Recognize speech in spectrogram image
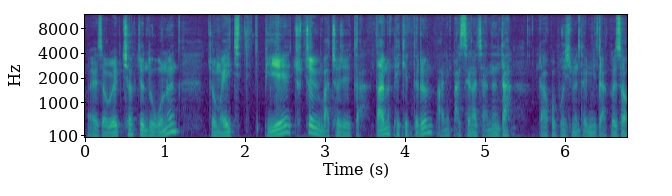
그래서 웹취약점 도구는 좀 HTTP에 초점이 맞춰져 있다. 다른 패킷들은 많이 발생하지 않는다. 라고 보시면 됩니다. 그래서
